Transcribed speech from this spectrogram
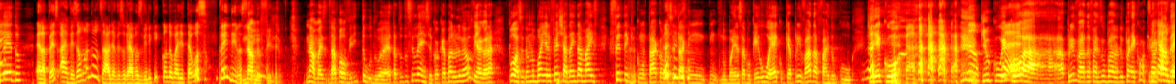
no dedo. Ela pensa, ah, às vezes eu mando uns áudios, às vezes eu gravo uns vídeos que quando eu vou editar eu ouço um peidinho assim. Não, meu filho. Não, mas dá pra ouvir tudo, é, tá tudo silêncio, qualquer barulho vai ouvir. Agora, porra, você tá no banheiro fechado, ainda mais que você tem que contar quando você tá com, com- no banheiro, sabe o quê? O eco que a privada faz do cu, que ecoa. Não, que o cu é. ecoa, a, a- a privada faz o barulho pra ecoar, Será uma que ela não pensou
